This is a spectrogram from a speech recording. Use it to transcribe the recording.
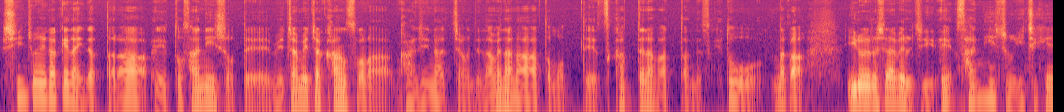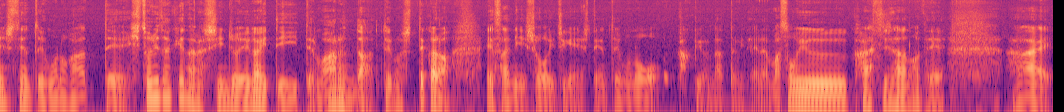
心情描けないんだったら、えっ、ー、と、三人称ってめちゃめちゃ簡素な感じになっちゃうんでダメだなと思って使ってなかったんですけど、なんか、いろいろ調べるうち、え、三人称一元視点というものがあって、一人だけなら心情を描いていいっていうのもあるんだっていうのを知ってから、え三人称一元視点というものを書くようになったみたいな、まあそういう感じなので、はい。っ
